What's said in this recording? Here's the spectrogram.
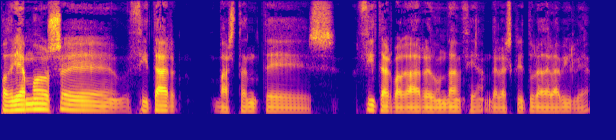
Podríamos eh, citar bastantes citas, valga la redundancia, de la escritura de la Biblia,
